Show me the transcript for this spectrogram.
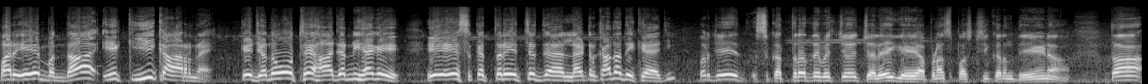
ਪਰ ਇਹ ਬੰਦਾ, ਇਹ ਕੀ ਕਾਰਨ ਹੈ? ਕਿ ਜਦੋਂ ਉੱਥੇ ਹਾਜ਼ਰ ਨਹੀਂ ਹੈਗੇ ਇਹ ਇਸ ਸਕੱਤਰੇ ਚ ਲੈਟਰ ਕਾਹਦਾ ਦੇਖਿਆ ਹੈ ਜੀ? ਪਰ ਜੇ ਸਕੱਤਰਤ ਦੇ ਵਿੱਚ ਚਲੇ ਗਏ ਆਪਣਾ ਸਪਸ਼ਟੀਕਰਨ ਦੇਣ ਤਾਂ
